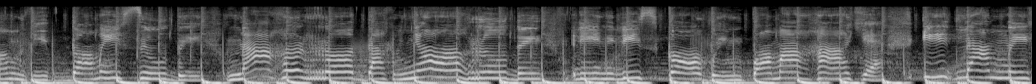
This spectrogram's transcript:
патрон відомий сюди, на городах в нього груди, він військовим помагає і для них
